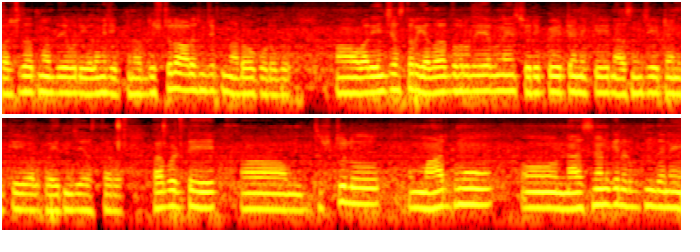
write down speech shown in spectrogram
పరిశుధాత్మ దేవుడు ఈ విధంగా చెప్తున్నారు. దుష్టులు ఆలోచన చెప్పి నడవకూడదు. వారు ఏం చేస్తారు? యథార్థ హృదయాలని చెడిపేయటానికి నాశనం చేయటానికి వాళ్ళు ప్రయత్నం చేస్తారు. కాబట్టి దుష్టులు మార్గము నాశనానికి నడుపుతుందని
